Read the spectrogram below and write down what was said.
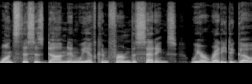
Once this is done and we have confirmed the settings, we are ready to go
